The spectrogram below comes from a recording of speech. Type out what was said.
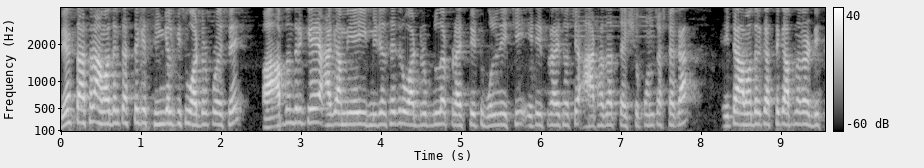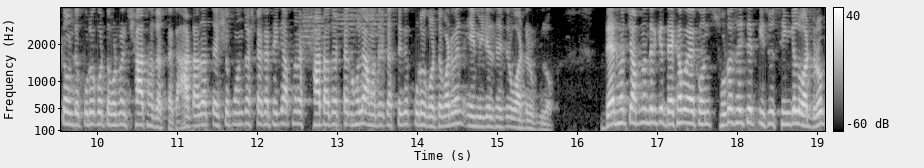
বেশ তাছাড়া আমাদের কাছ থেকে সিঙ্গেল কিছু ওয়ার্ড্রপ রয়েছে। আপনাদেরকে আগে আমি এই মিডল সাইজের ওয়ার্ড্রপগুলোর প্রাইসটা একটু বলে নিচ্ছি। এটির প্রাইস হচ্ছে আট হাজার চারশো পঞ্চাশ টাকা। এটা আমাদের কাছ থেকে আপনারা ডিসকাউন্টে পুরো করতে পারবেন সাত হাজার টাকা। আট হাজার চারশো পঞ্চাশ টাকা থেকে আপনারা সাত হাজার টাকা হলে আমাদের কাছ থেকে পুরো করতে পারবেন এই মিডল সাইজের ওয়ার্ড্রপগুলো দেন হচ্ছে আপনাদেরকে দেখাবো এখন ছোট সাইজের কিছু সিঙ্গেল ওয়ার্ড্রপ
